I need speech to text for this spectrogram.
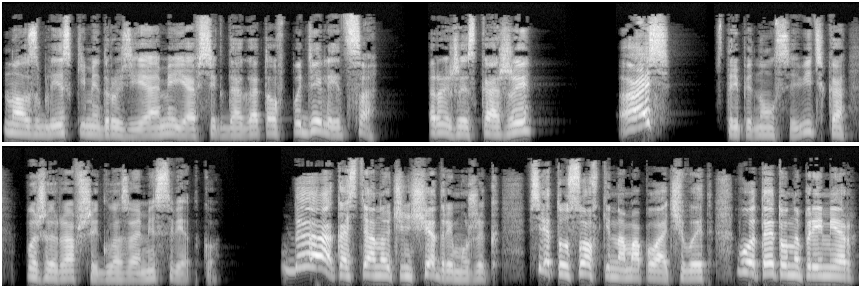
но с близкими друзьями я всегда готов поделиться. Рыжий, скажи». «Ась!» — встрепенулся Витька, пожиравший глазами Светку. «Да, Костян очень щедрый мужик. Все тусовки нам оплачивает. Вот эту, например».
